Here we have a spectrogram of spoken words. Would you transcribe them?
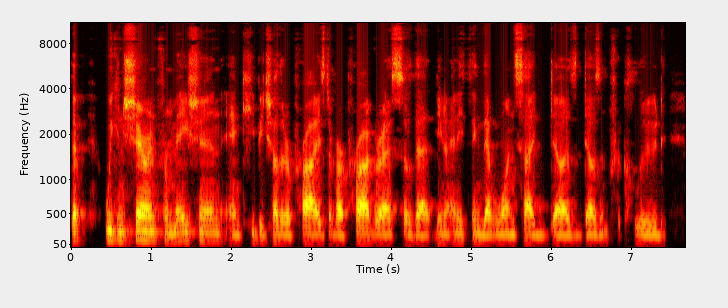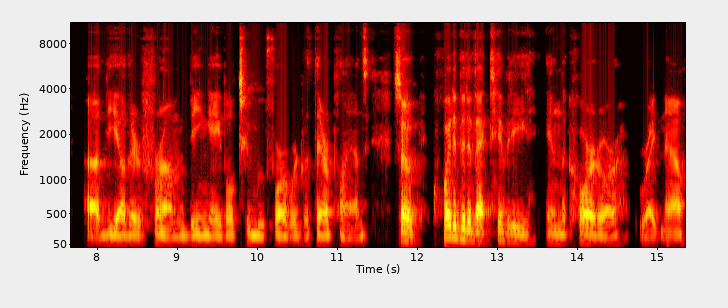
that we can share information and keep each other apprised of our progress so that you know anything that one side does doesn't preclude uh, the other from being able to move forward with their plans. So quite a bit of activity in the corridor right now.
